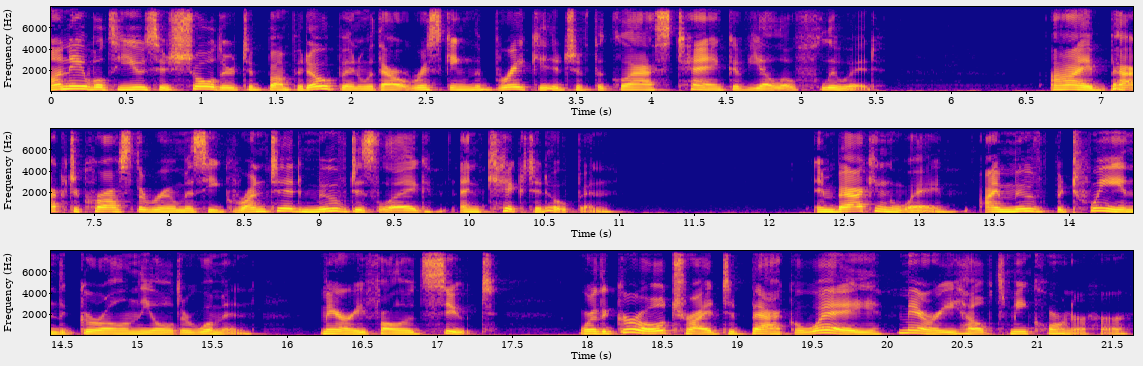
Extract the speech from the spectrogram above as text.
unable to use his shoulder to bump it open without risking the breakage of the glass tank of yellow fluid. I backed across the room as he grunted, moved his leg, and kicked it open. In backing away, I moved between the girl and the older woman. Mary followed suit. Where the girl tried to back away, Mary helped me corner her.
